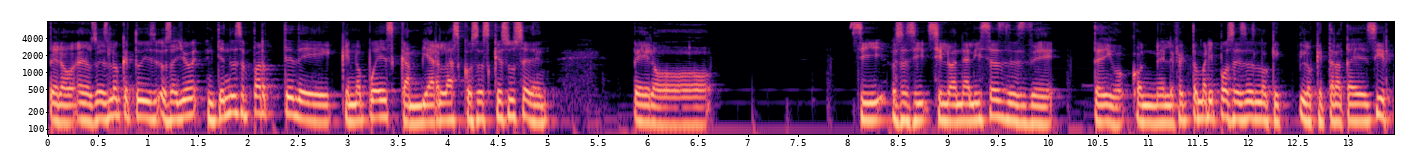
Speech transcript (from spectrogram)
Pero es lo que tú dices, o sea, yo entiendo esa parte de que no puedes cambiar las cosas que suceden, pero sí, o sea, si, si lo analizas desde, te digo, con el efecto mariposa, eso es lo que, lo que trata de decir.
